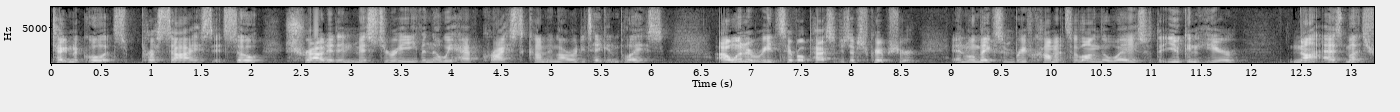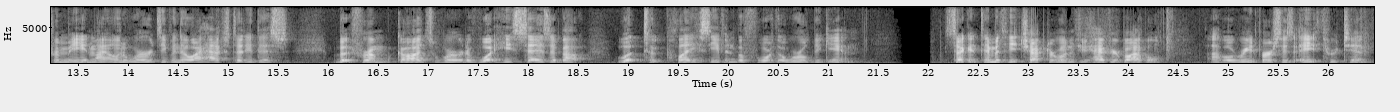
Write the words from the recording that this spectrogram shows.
technical, it's precise, it's so shrouded in mystery, even though we have Christ coming already taken place, I want to read several passages of Scripture and we'll make some brief comments along the way so that you can hear not as much from me in my own words, even though I have studied this, but from God's Word of what He says about what took place even before the world began. 2 Timothy chapter 1. If you have your Bible, I will read verses 8 through 10.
